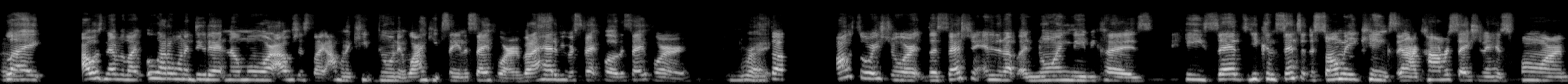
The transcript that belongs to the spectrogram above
Uh-huh. like i was never like ooh i don't want to do that no more i was just like i'm going to keep doing it why i keep saying the safe word but i had to be respectful of the safe word right. so, long story short, the session ended up annoying me because he said he consented to so many kinks in our conversation in his form,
